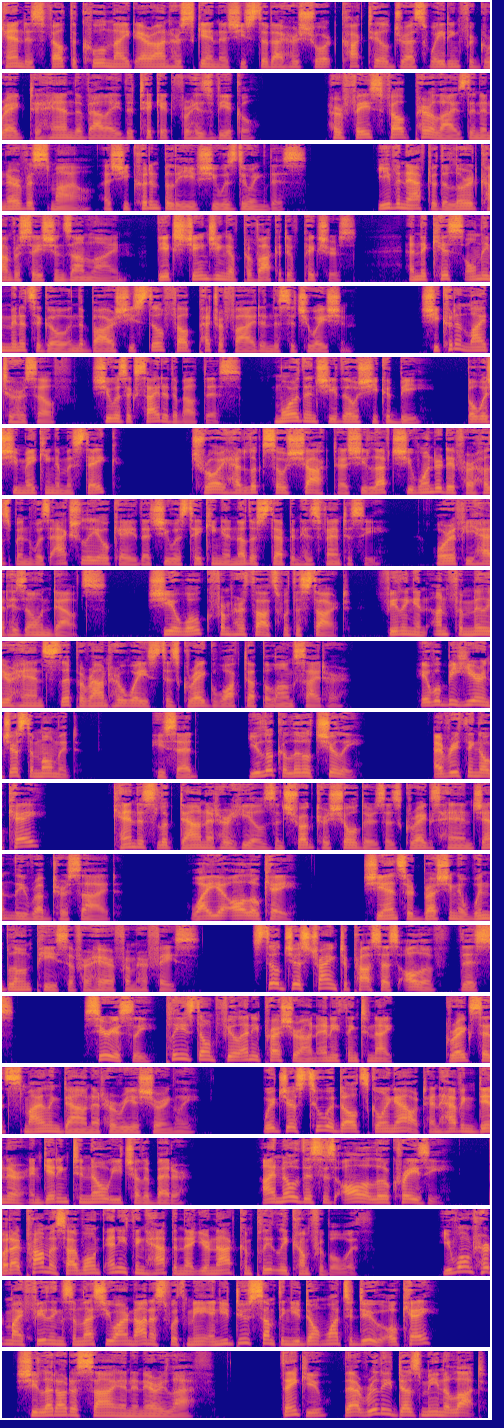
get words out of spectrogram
Candace felt the cool night air on her skin as she stood by her short cocktail dress waiting for Greg to hand the valet the ticket for his vehicle. Her face felt paralyzed in a nervous smile as she couldn't believe she was doing this. Even after the lurid conversations online, the exchanging of provocative pictures, and the kiss only minutes ago in the bar, she still felt petrified in the situation. She couldn't lie to herself, she was excited about this, more than she though she could be, but was she making a mistake? Troy had looked so shocked as she left, she wondered if her husband was actually okay that she was taking another step in his fantasy, or if he had his own doubts. She awoke from her thoughts with a start, feeling an unfamiliar hand slip around her waist as Greg walked up alongside her. It will be here in just a moment, he said. You look a little chilly. Everything okay? Candace looked down at her heels and shrugged her shoulders as Greg's hand gently rubbed her side. Why, ya all okay? She answered, brushing a wind-blown piece of her hair from her face. Still just trying to process all of this. Seriously, please don't feel any pressure on anything tonight, Greg said, smiling down at her reassuringly. We're just two adults going out and having dinner and getting to know each other better. I know this is all a little crazy, but I promise I won't anything happen that you're not completely comfortable with. You won't hurt my feelings unless you aren't honest with me and you do something you don't want to do, okay? She let out a sigh and an airy laugh. Thank you, that really does mean a lot.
